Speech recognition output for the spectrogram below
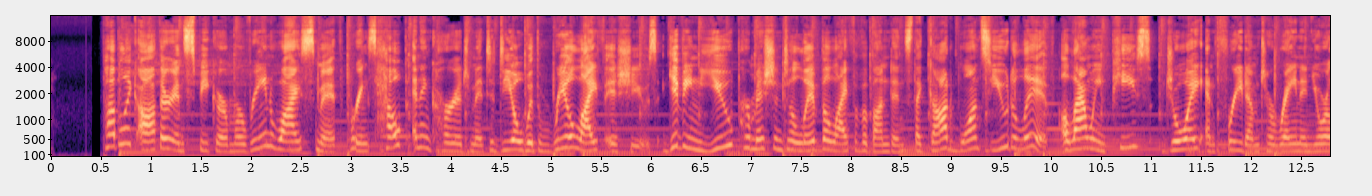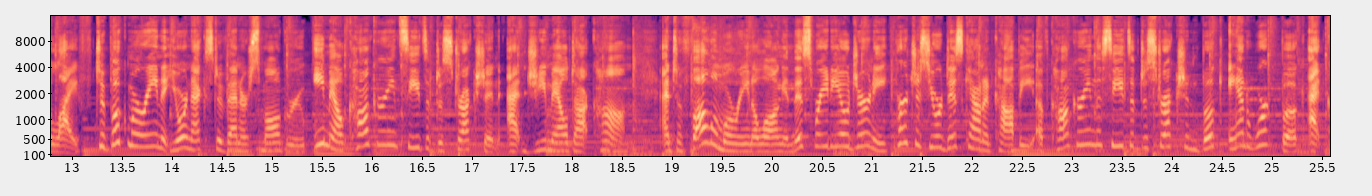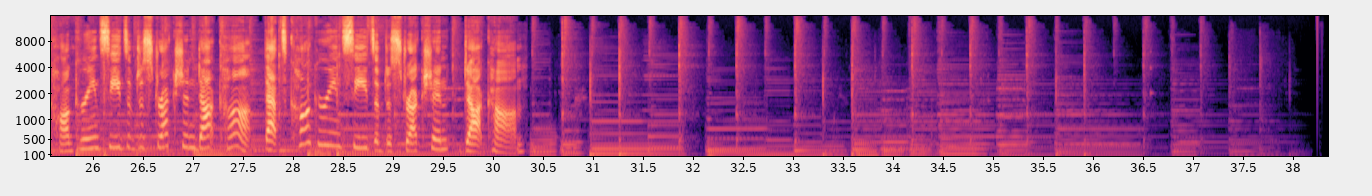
Public author and speaker Maureen Y. Smith brings help and encouragement to deal with real life issues, giving you permission to live the life of abundance that God wants you to live, allowing peace, joy, and freedom to reign in your life. To book Maureen at your next event or small group, email conquering seeds of destruction at gmail.com. And to follow Maureen along in this radio journey, purchase your discounted copy of Conquering the Seeds of Destruction book and workbook at conqueringseedsofdestruction.com. That's conqueringseedsofdestruction.com.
